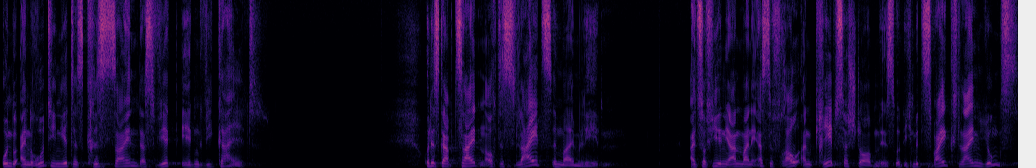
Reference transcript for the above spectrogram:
Und ein routiniertes Christsein, das wirkt irgendwie kalt. Und es gab Zeiten auch des Leids in meinem Leben. Als vor vielen Jahren meine erste Frau an Krebs verstorben ist und ich mit zwei kleinen Jungs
